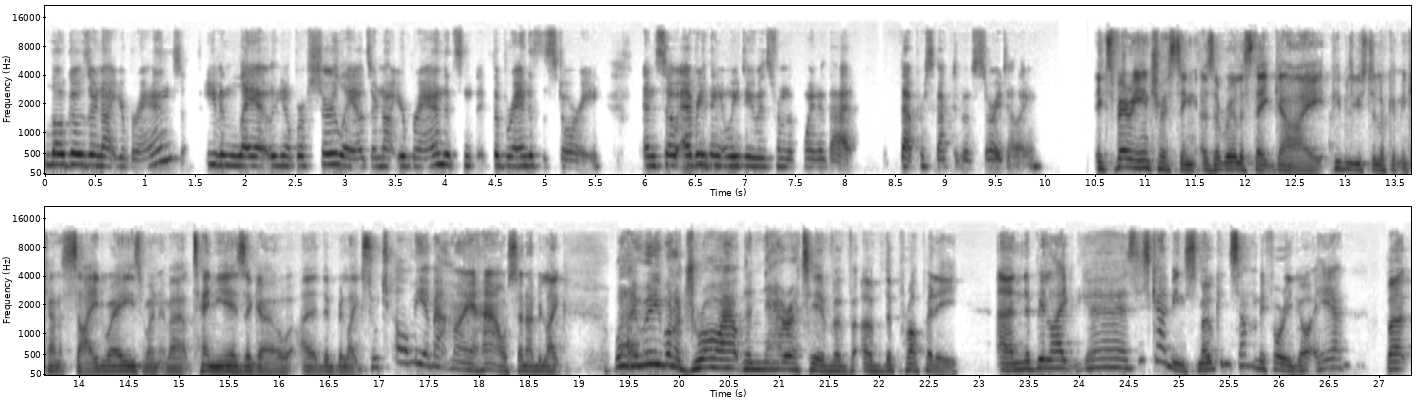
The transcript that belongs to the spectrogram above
logos are not your brand even layout you know brochure layouts are not your brand it's the brand is the story and so everything that we do is from the point of that that perspective of storytelling it's very interesting as a real estate guy. People used to look at me kind of sideways when about 10 years ago, uh, they'd be like, So tell me about my house. And I'd be like, Well, I really want to draw out the narrative of, of the property. And they'd be like, yeah, Has this guy been smoking something before he got here? But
